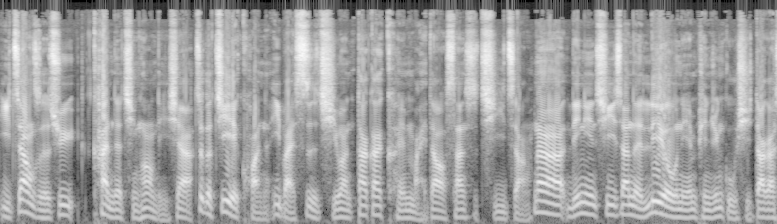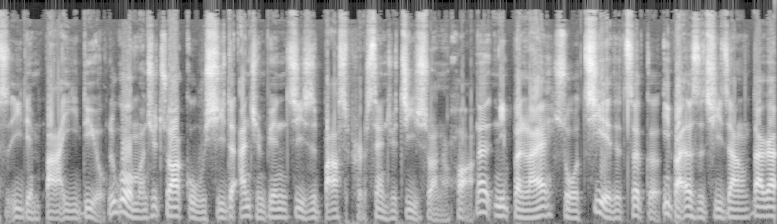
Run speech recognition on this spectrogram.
以这样子去看的情况底下，这个借款呢一百四十七万大概可以买到三十七张。那零零七三的六年平均股息大概是一点八一六。如果我们去抓股息的安全边际是八十 percent 去计算的话，那你本来所借的这个一百二十七张，大概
